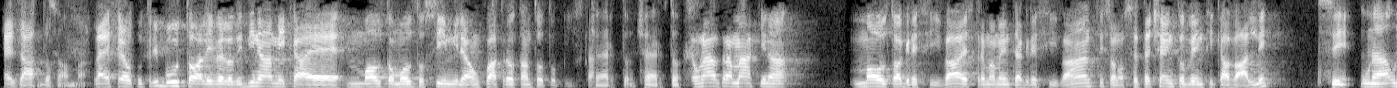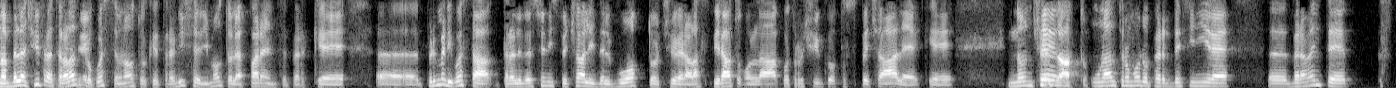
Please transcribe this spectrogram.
Esatto. insomma, La F8 Tributo a livello di dinamica è molto molto simile a un 488 pista. certo, certo. È un'altra macchina molto aggressiva, estremamente aggressiva, anzi sono 720 cavalli. Sì, una, una bella cifra. Tra l'altro, questa è un'auto che tradisce di molto le apparenze perché eh, prima di questa, tra le versioni speciali del V8 c'era l'aspirato con la 458 speciale, che non c'è Esatto. un altro modo per definire eh, veramente.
